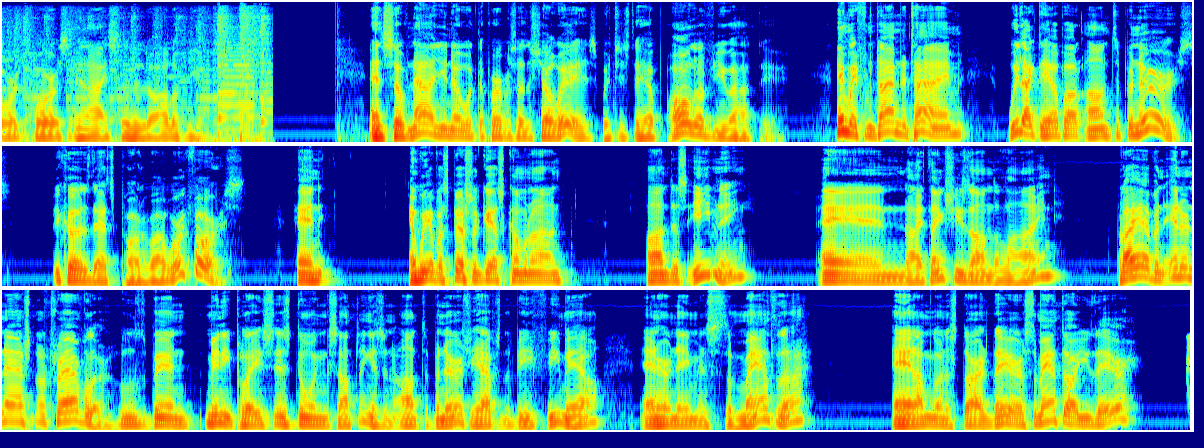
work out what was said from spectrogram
workforce, and I salute all of you. And so now you know what the purpose of the show is, which is to help all of you out there. Anyway, from time to time, we like to help out entrepreneurs because that's part of our workforce. And and we have a special guest coming on on this evening, and I think she's on the line. But I have an international traveler who's been many places doing something as an entrepreneur. She happens to be female, and her name is Samantha. And I'm going to start there. Samantha, are you there?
